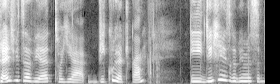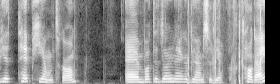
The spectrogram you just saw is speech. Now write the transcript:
Cześć widzowie, to ja, Wikuleczka i dzisiaj zrobimy sobie te piętro, bo te dolne robiłam sobie wczoraj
